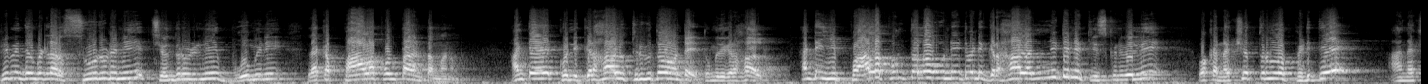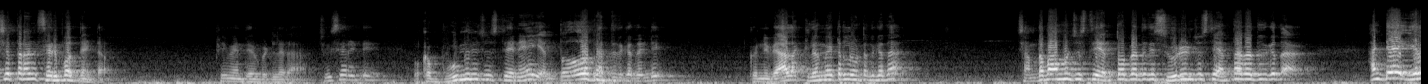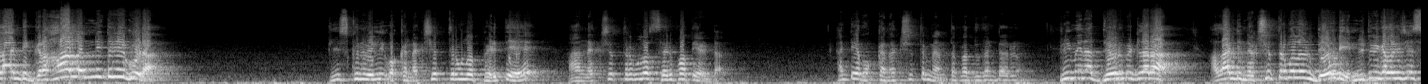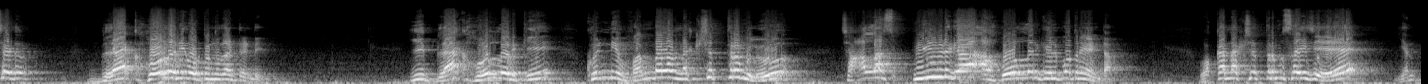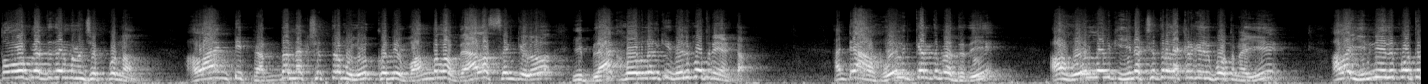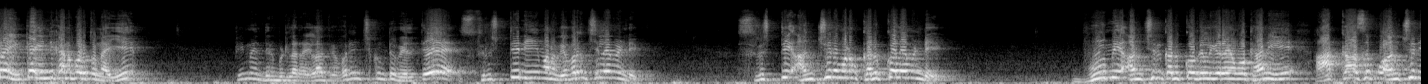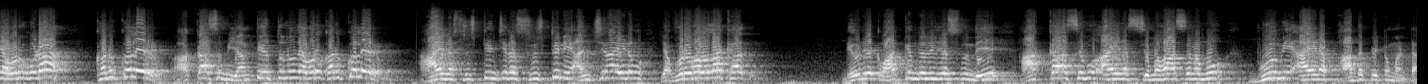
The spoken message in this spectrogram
ప్రియమైన సూర్యుడిని చంద్రుడిని భూమిని లేక పాలపుంత అంటాం మనం. అంటే కొన్ని గ్రహాలు తిరుగుతూ ఉంటాయి తొమ్మిది గ్రహాలు. అంటే ఈ పాలపుంతలో ఉండేటువంటి గ్రహాలన్నిటినీ తీసుకుని వెళ్ళి ఒక నక్షత్రంలో పెడితే ఆ నక్షత్రానికి సరిపోద్దంట ప్రియమైన దేవుని బిడ్డలరా చూసారండి ఒక భూమిని చూస్తేనే ఎంతో పెద్దది కదండి. కొన్ని వేల కిలోమీటర్లు ఉంటుంది కదా. చందమామను చూస్తే ఎంతో పెద్దది సూర్యుని చూస్తే ఎంత పెద్దది కదా? అంటే ఇలాంటి గ్రహాలన్నిటినీ కూడా తీసుకుని వెళ్ళి ఒక నక్షత్రంలో పెడితే ఆ నక్షత్రంలో సరిపోతాయంట. అంటే ఒక్క నక్షత్రం ఎంత పెద్దదంటారు? ప్రియమైన దేవుని బిడ్డలారా అలాంటి నక్షత్రములను దేవుడు ఎన్నిటిని కలగజేశాడు? బ్లాక్ హోల్ అని ఒకటి ఉన్నదంటండి. ఈ బ్లాక్ హోల్లోనికి కొన్ని వందల నక్షత్రములు చాలా స్పీడ్గా ఆ హోల్లోనికి వెళ్ళిపోతున్నాయంట. ఒక నక్షత్రం సైజే ఎంతో పెద్దదని మనం చెప్పుకున్నాం. అలాంటి పెద్ద నక్షత్రములు కొన్ని వందల వేల సంఖ్యలో ఈ బ్లాక్ హోల్లోనికి వెళ్ళిపోతున్నాయంట. అంటే ఆ హోల్ ఇంకెంత పెద్దది? ఆ హోల్లోనికి ఈ నక్షత్రాలు ఎక్కడికి వెళ్ళిపోతున్నాయి? అలా ఎన్ని వెళ్ళిపోతున్నాయి ఇంకా ఎన్ని కనపడుతున్నాయి. ప్రియమైన దీని ఇలా వివరించుకుంటూ వెళ్తే సృష్టిని మనం వివరించలేమండి. సృష్టి అంచుని మనం కనుక్కోలేమండి. భూమి అంచుని కనుక్కోగలిగారేమో కానీ ఆకాశపు అంచుని ఎవరు కూడా కనుక్కోలేరు. ఆకాశం ఎంత ఎత్తున్నదో ఎవరు కనుక్కోలేరు. ఆయన సృష్టించిన సృష్టిని అంచనా వేయడం ఎవరి వల్ల కాదు. దేవుని యొక్క వాక్యం తెలియజేస్తుంది ఆకాశము ఆయన సింహాసనము భూమి ఆయన పాదపీఠం అంట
